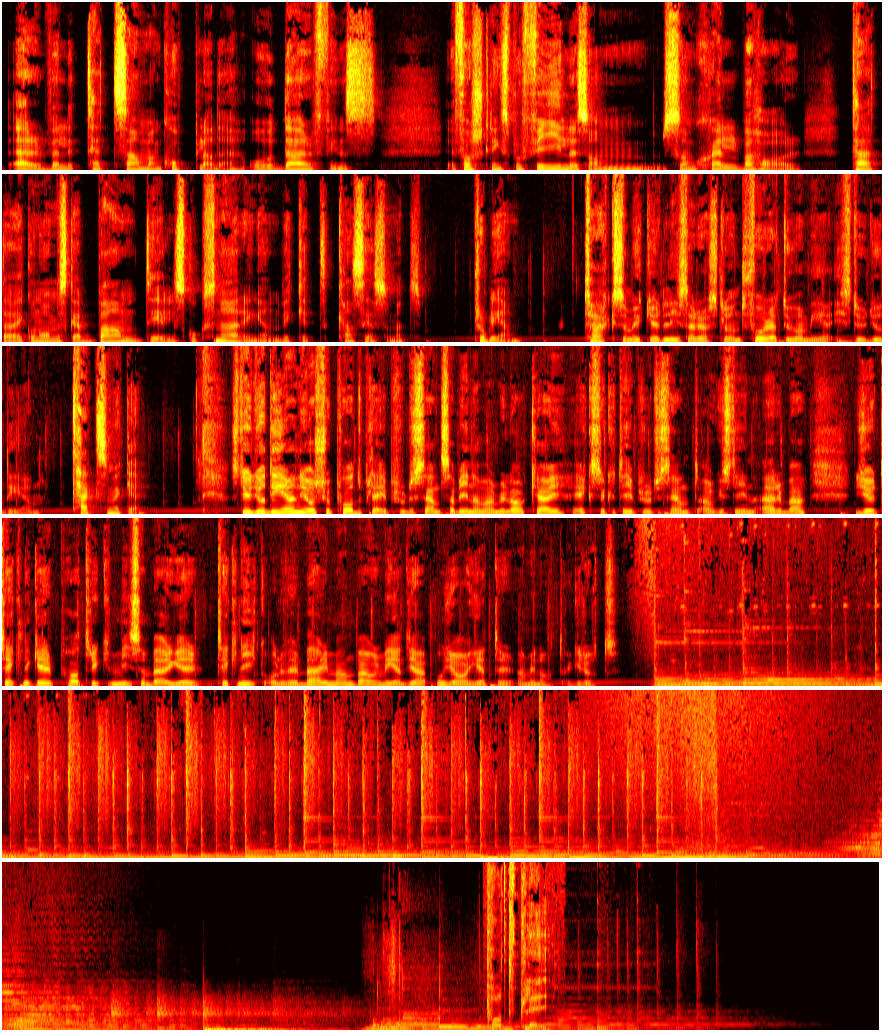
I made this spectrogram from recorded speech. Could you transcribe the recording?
är väldigt tätt sammankopplade. Och där finns forskningsprofiler som, som själva har täta ekonomiska band till skogsnäringen, vilket kan ses som ett problem. Tack så mycket Lisa Röstlund för att du var med i Studio DN. Tack så mycket. Studio DN görs för Podplay, producent Sabina Marmelakai, exekutiv producent Augustin Erba, ljudtekniker Patrik Miesenberger, teknik Oliver Bergman, Bauer Media och jag heter Aminata Grutt. Podplay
